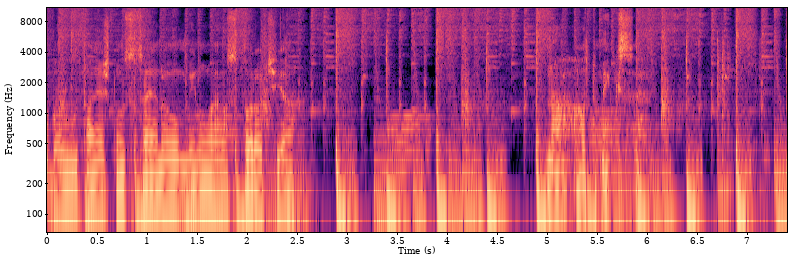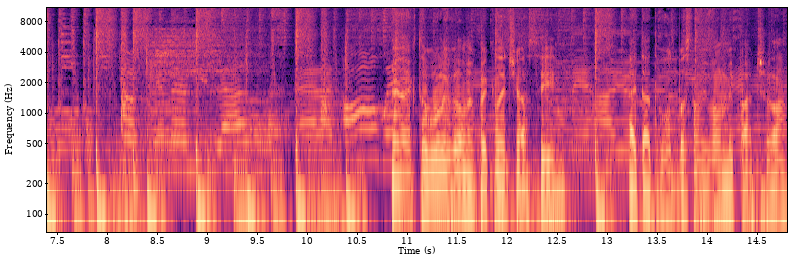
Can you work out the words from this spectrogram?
klubovú tanečnú scénu minulého storočia na Hotmixe. Inak to boli veľmi pekné časy. Aj táto hudba sa mi veľmi páčila.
